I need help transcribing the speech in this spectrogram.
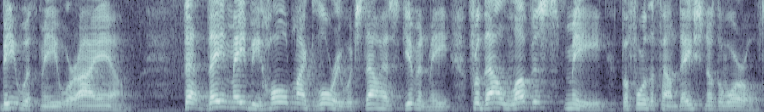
be with me where I am, that they may behold my glory which thou hast given me, for thou lovest me before the foundation of the world.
